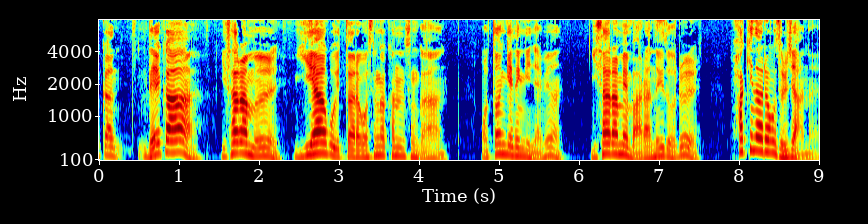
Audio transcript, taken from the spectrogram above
그러니까 내가 이 사람을 이해하고 있다라고 생각하는 순간 어떤 게 생기냐면 이 사람의 말한 의도를 확인하려고 들지 않아요.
